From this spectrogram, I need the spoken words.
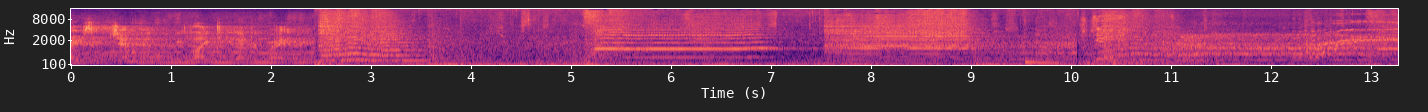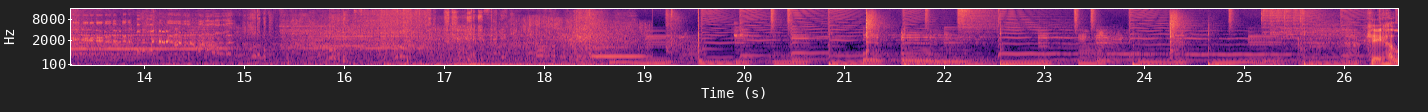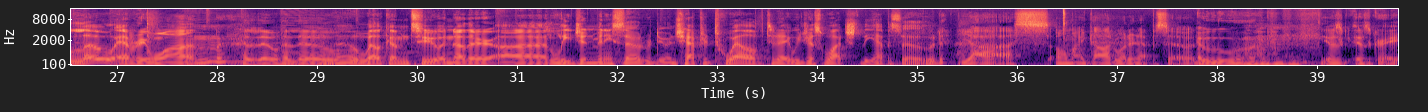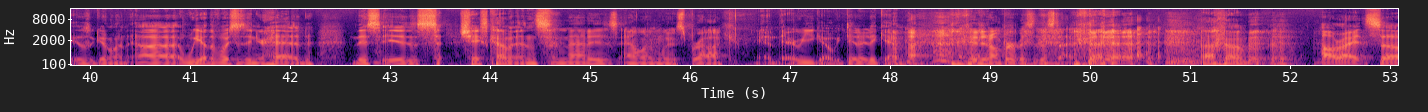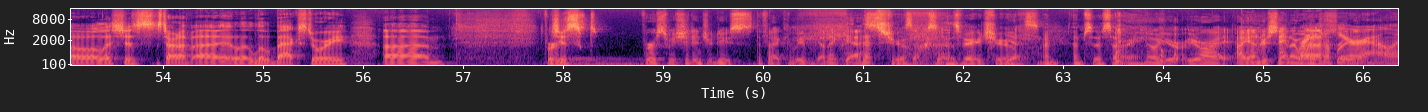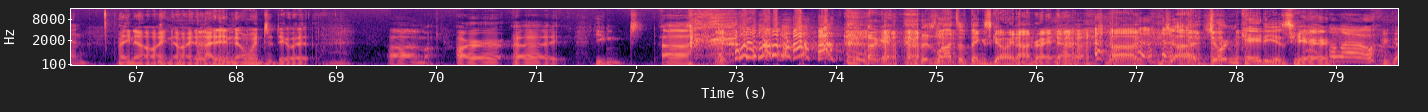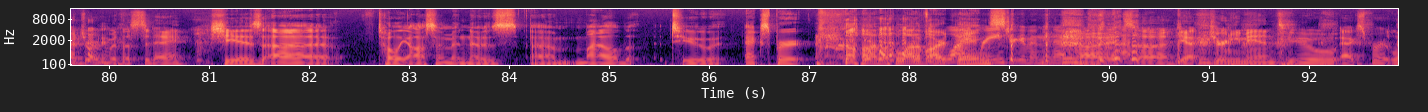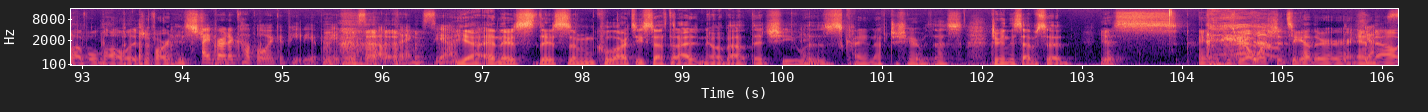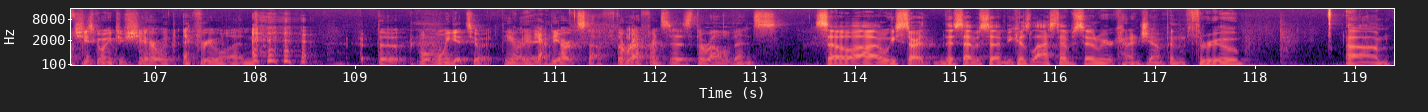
Ladies and gentlemen, we'd like to get underway. Okay, hello everyone. Hello, hello. Hello, welcome to another uh, Legion minisode. We're doing chapter 12 today. We just watched the episode. Yes. Oh my God, what an episode. Ooh, it was it was great. It was a good one. Uh, we are the voices in your head. This is Chase Cummins, And that is Alan Loosbrock. and there we go. We did it again. Did it on purpose this time. um, all right, so let's just start off uh, a little backstory. Um, First, just first, we should introduce the fact that we've got a guest that's true. this episode. That's very true. Yes. I'm I'm so sorry. No, you're you're all right. I understand. I'm I want to right jump here, right in. Alan. I know, I know, I know. I didn't know when to do it. Um, our, uh, you can. Uh, okay, there's lots of things going on right now. Uh, J- uh, Jordan Kady is here. Hello. We've got Jordan with us today. She is uh, totally awesome and knows um, mild to expert on a lot of It's a art wide things. range you're giving me there. Uh, it's uh, yeah, journeyman to expert level knowledge of art history. I brought a couple Wikipedia pages about things. Yeah. Yeah, and there's there's some cool artsy stuff that I didn't know about that she was kind enough to share with us during this episode. Yes, and because we all watched it together, and Yes. now she's going to share with everyone the well when we get to it, the art, Yeah, yeah. the art stuff, the references, the relevance. So uh, we start this episode because last episode we were kind of jumping through um,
